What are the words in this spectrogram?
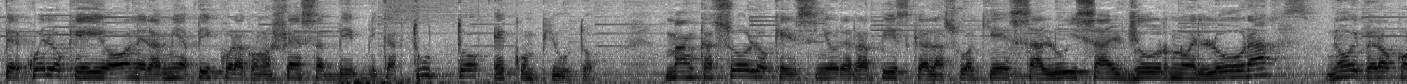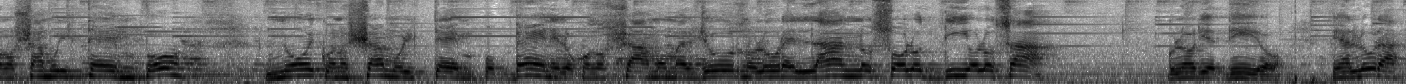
Per quello che io ho nella mia piccola conoscenza biblica, tutto è compiuto. Manca solo che il Signore rapisca la sua Chiesa, Lui sa il giorno e l'ora, noi però conosciamo il tempo, noi conosciamo il tempo, bene lo conosciamo, ma il giorno, l'ora e l'anno solo Dio lo sa. Gloria a Dio. E allora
